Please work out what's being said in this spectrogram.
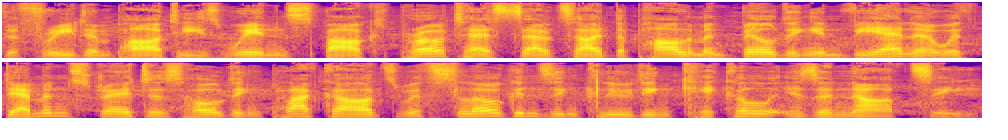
The Freedom Party's win sparked protests outside the Parliament building in Vienna, with demonstrators holding placards with slogans including Kickl is a Nazi.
